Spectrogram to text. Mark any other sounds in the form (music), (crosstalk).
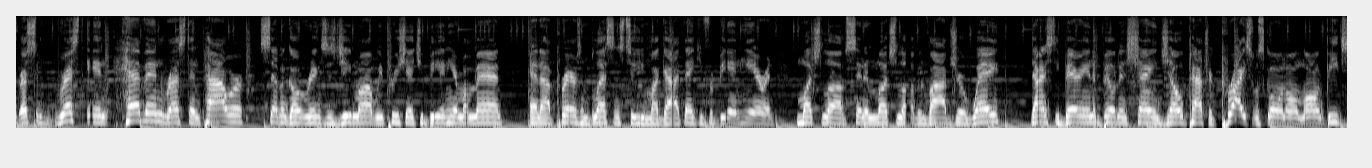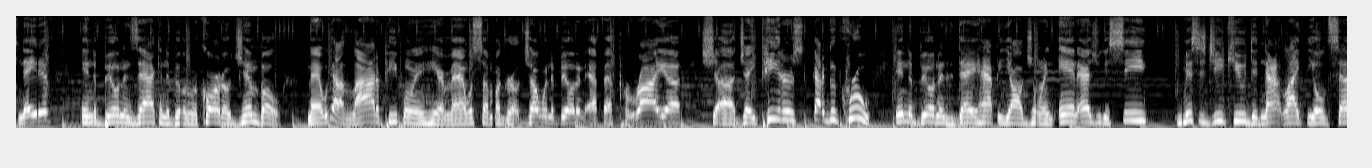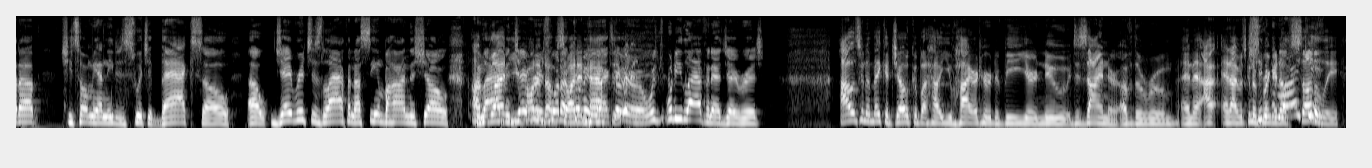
Rest in, rest in heaven, rest in power. Seven goat rings is Gmod. We appreciate you being here, my man. And uh, prayers and blessings to you, my God. Thank you for being here and much love, sending much love and vibes your way. Dynasty Barry in the building, Shane, Joe, Patrick Price, what's going on? Long Beach native in the building, Zach in the building, Ricardo, Jimbo. Man, we got a lot of people in here, man. What's up, my girl Joe in the building, FF Pariah, uh, Jay Peters. Got a good crew in the building today. Happy y'all joined in. As you can see, Mrs. GQ did not like the old setup. She told me I needed to switch it back. So uh, Jay Rich is laughing. I see him behind the show. I'm laughing. glad you Jay brought Rich, it up what so I Come didn't have man. to. What, what are you laughing at, Jay Rich? I was gonna make a joke about how you hired her to be your new designer of the room, and I and I was gonna She bring it up like it. subtly.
